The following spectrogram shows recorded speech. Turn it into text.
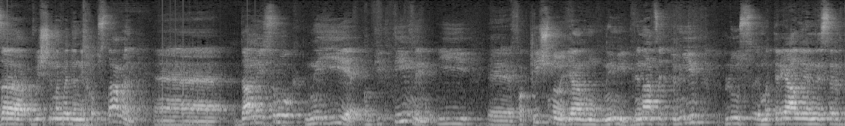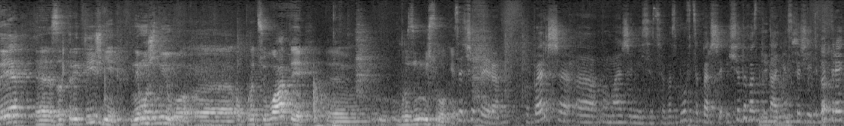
за вищенаведених обставин е, даний срок не є об'єктивним і е, фактично я ну, не міг 12 томів. Плюс матеріали НСРД е, за три тижні неможливо е, опрацювати е, в розумні сроки. Це чотири. По-перше, е, ну майже місяць у вас був. Це перше. І щодо вас питання, скажіть, ви Так. 3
